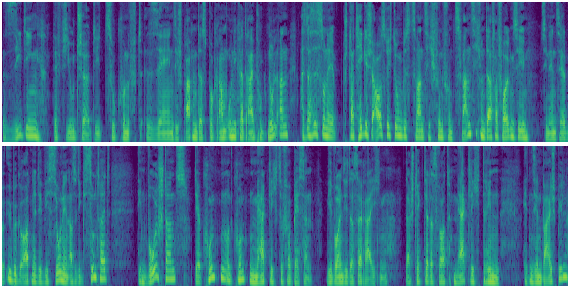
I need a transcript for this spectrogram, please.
Seeding the Future, die Zukunft säen. Sie sprachen das Programm Unica 3.0 an. Also das ist so eine strategische Ausrichtung bis 2025 und da verfolgen Sie, Sie nennen selber übergeordnete Visionen, also die Gesundheit, den Wohlstand der Kunden und Kunden merklich zu verbessern. Wie wollen Sie das erreichen? Da steckt ja das Wort merklich drin. Hätten Sie ein Beispiel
